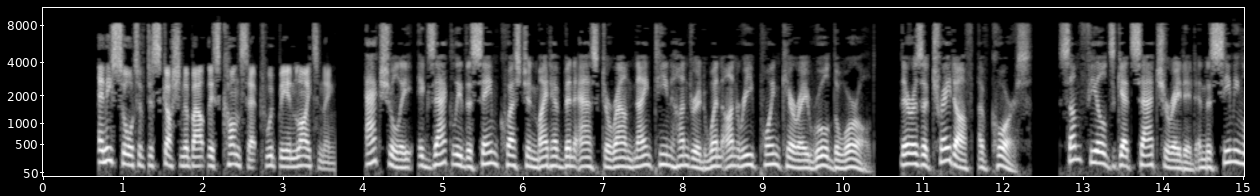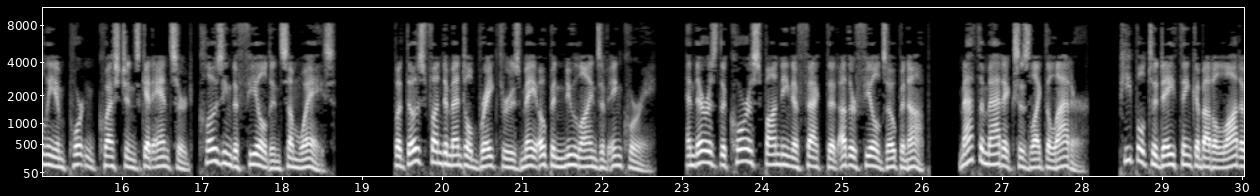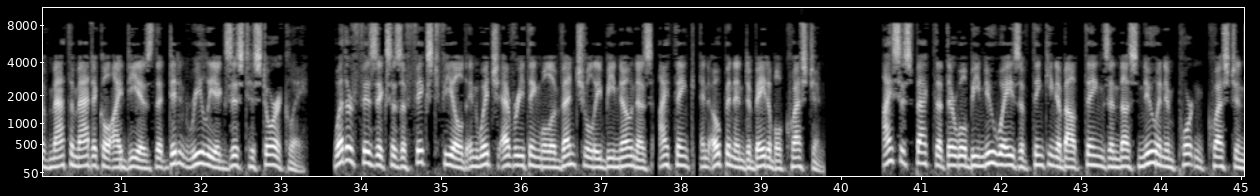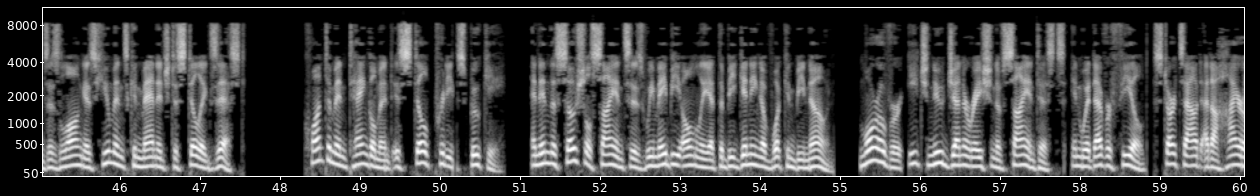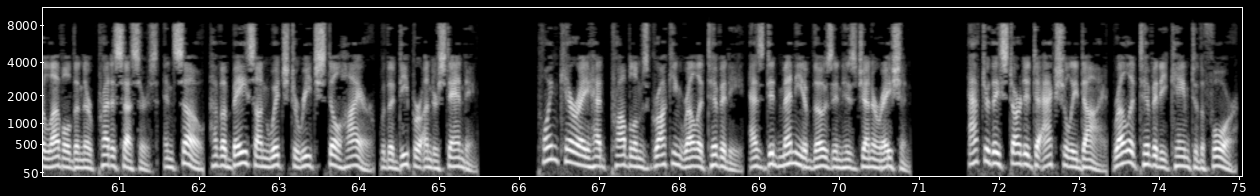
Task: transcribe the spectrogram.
Any sort of discussion about this concept would be enlightening. Actually, exactly the same question might have been asked around 1900 when Henri Poincaré ruled the world. There is a trade-off, of course. Some fields get saturated and the seemingly important questions get answered, closing the field in some ways. But those fundamental breakthroughs may open new lines of inquiry. And there is the corresponding effect that other fields open up. Mathematics is like the latter. People today think about a lot of mathematical ideas that didn't really exist historically. Whether physics is a fixed field in which everything will eventually be known is, I think, an open and debatable question. I suspect that there will be new ways of thinking about things and thus new and important questions as long as humans can manage to still exist. Quantum entanglement is still pretty spooky. And in the social sciences we may be only at the beginning of what can be known. Moreover, each new generation of scientists, in whatever field, starts out at a higher level than their predecessors, and so, have a base on which to reach still higher, with a deeper understanding. Poincaré had problems grokking relativity, as did many of those in his generation. After they started to actually die, relativity came to the fore.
